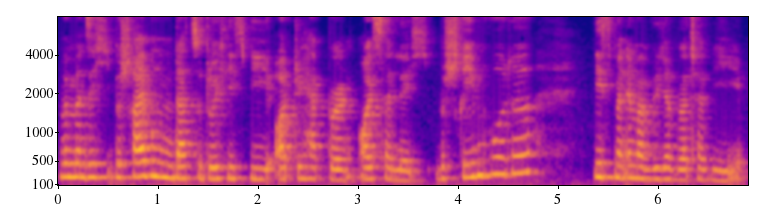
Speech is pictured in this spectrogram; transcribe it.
Wenn man sich Beschreibungen dazu durchliest, wie Audrey Hepburn äußerlich beschrieben wurde, liest man immer wieder Wörter wie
